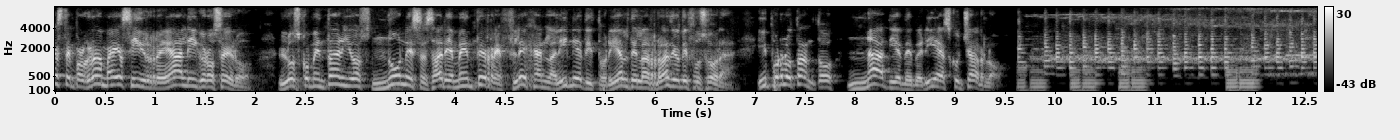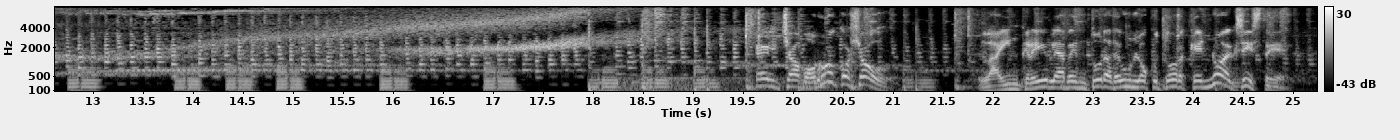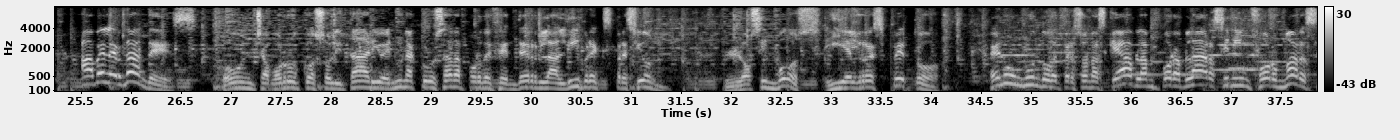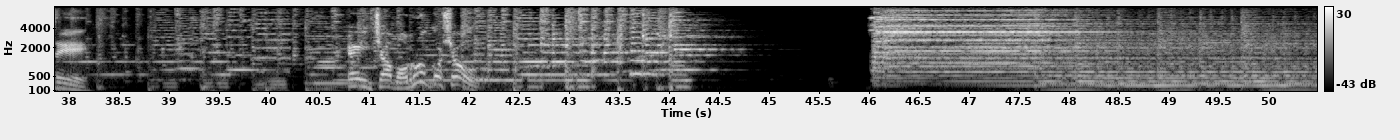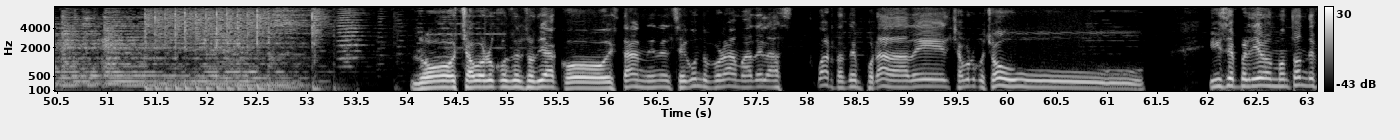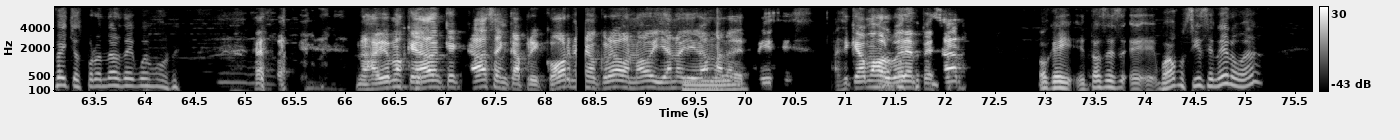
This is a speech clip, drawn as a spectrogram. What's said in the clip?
Este programa es irreal y grosero. Los comentarios no necesariamente reflejan la línea editorial de la radiodifusora y por lo tanto nadie debería escucharlo. El Chaborruco Show. La increíble aventura de un locutor que no existe. Abel Hernández, un chaborruco solitario en una cruzada por defender la libre expresión, los sin voz y el respeto, en un mundo de personas que hablan por hablar sin informarse. El Chaborruco Show. Los chavorrucos del Zodiaco están en el segundo programa de la cuarta temporada del Chavorruco Show. Y se perdieron un montón de fechas por andar de huevón. Nos habíamos quedado en qué casa, en Capricornio, creo, ¿no? Y ya no llegamos a la de Pisces. Así que vamos a volver a pues, empezar. Ok, entonces, eh, vamos, sí es enero, ¿ah?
